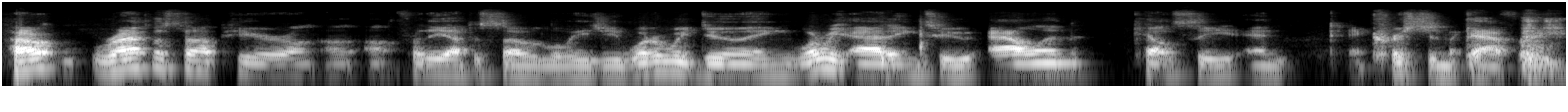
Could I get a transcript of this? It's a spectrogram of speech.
how wrap us up here on, on, on- for the episode, Luigi? What are we doing? What are we adding to Allen, Kelce, and, and Christian McCaffrey?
